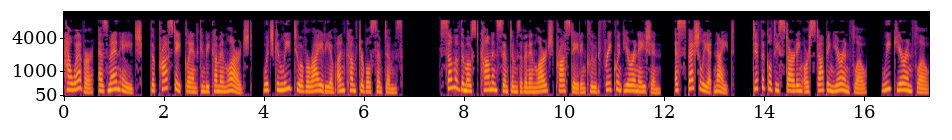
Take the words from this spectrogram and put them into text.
However, as men age, the prostate gland can become enlarged, which can lead to a variety of uncomfortable symptoms. Some of the most common symptoms of an enlarged prostate include frequent urination, especially at night, difficulty starting or stopping urine flow, weak urine flow,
